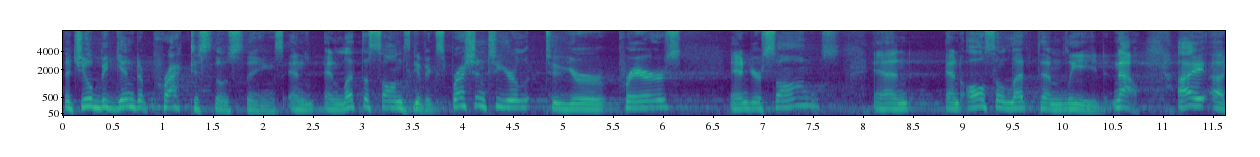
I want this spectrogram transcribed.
that you'll begin to practice those things and, and let the Psalms give expression to your, to your prayers and your songs, and, and also let them lead. Now, I, uh,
